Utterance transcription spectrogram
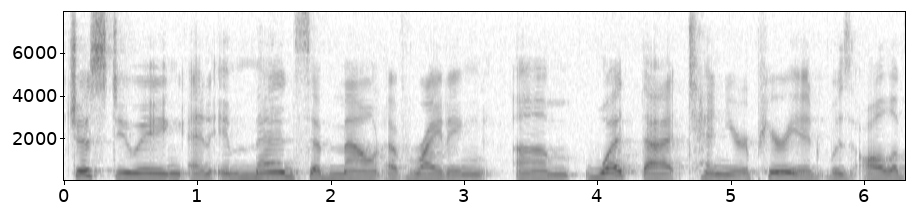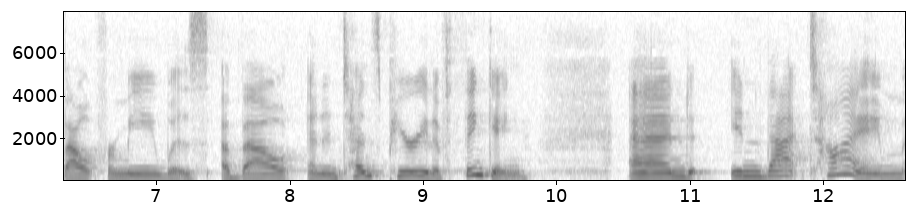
just doing an immense amount of writing, um, what that 10 year period was all about for me was about an intense period of thinking. And in that time,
